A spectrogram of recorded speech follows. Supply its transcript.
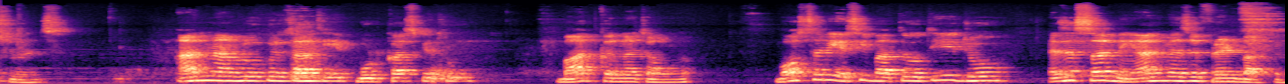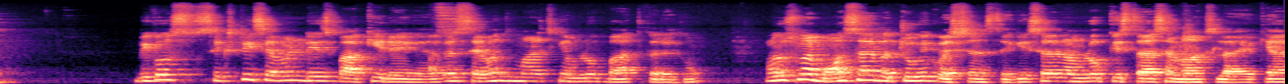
स्टूडेंट्स आज मैं आप लोगों के साथ ये पॉडकास्ट के थ्रू बात करना चाहूँगा। बहुत सारी ऐसी बातें होती है जो एज ए सर नहीं, आज मैं एज ए फ्रेंड बात करूँ। बिकॉज़ सिक्सटी सेवन डेज़ बाकी रह गए। अगर सेवन्थ मार्च की हम लोग बात करें तो और उसमें बहुत सारे बच्चों के क्वेश्चंस थे कि सर हम लोग किस तरह से मार्क्स लाए, क्या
